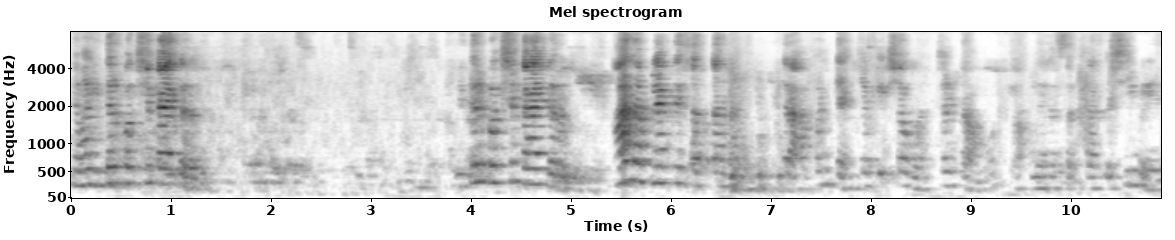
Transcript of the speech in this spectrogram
तेव्हा इतर पक्ष काय करत इतर पक्ष काय करत होते? आज आपल्याकडे सत्ता नाही. तर आपण त्यांच्यापेक्षा वरचढ राहून आपल्याला सत्ता कशी मिळेल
